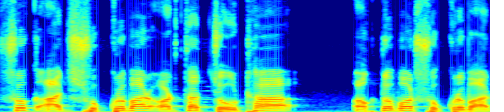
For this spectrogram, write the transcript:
শোক আজ শুক্রবার, অর্থাৎ চৌঠা অক্টোবর শুক্রবার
